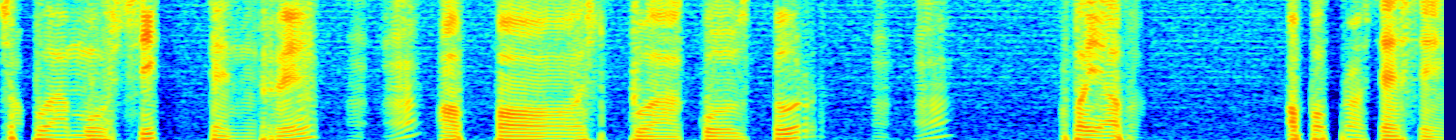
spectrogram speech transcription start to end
Sebuah musik genre Apa sebuah kultur. Apa ya apa Apa prosesnya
